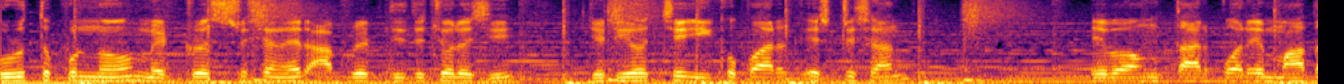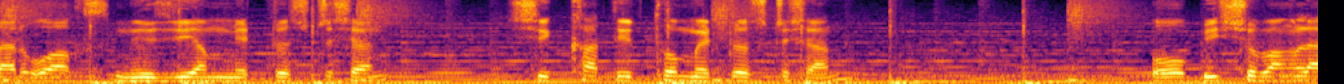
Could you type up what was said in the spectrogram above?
গুরুত্বপূর্ণ মেট্রো স্টেশনের আপডেট দিতে চলেছি, যেটি হচ্ছে ইকো পার্ক স্টেশন এবং তারপরে Mother Wax Museum metro station Shikshatirtha metro station ও Biswa Bangla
